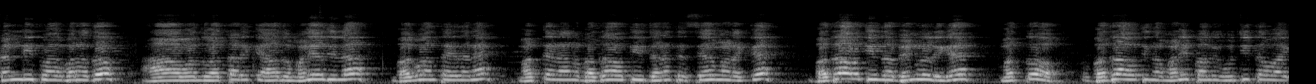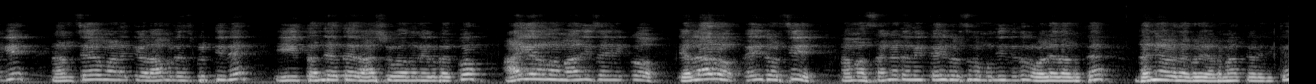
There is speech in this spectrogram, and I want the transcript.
ಖಂಡಿತವಾಗಿ ಬರೋದು. ಆ ಒಂದು ಒತ್ತಡಕ್ಕೆ ಅದು ಮಣಿಯೋದಿಲ್ಲ. ಭಗವಂತ ಇದ್ದಾನೆ. ಮತ್ತೆ ನಾನು ಭದ್ರಾವತಿ ಜನತೆ ಸೇವ್ ಮಾಡಕ್ಕೆ ಭದ್ರಾವತಿಯಿಂದ ಬೆಂಗಳೂರಿಗೆ ಮತ್ತು ಭದ್ರಾವತಿಯಿಂದ ಮಣಿಪಾಲ್ಗೆ ಉಚಿತವಾಗಿ ನಾನು ಸೇವೆ ಮಾಡಕ್ಕೆ ಆಂಬುಲೆನ್ಸ್ ಬಿಡ್ತೀನಿ. ಈ ತಂದೆ ತಾಯಿ ಆಶೀರ್ವಾದನೆ ಇರಬೇಕು. ಹಾಗೆ ನಮ್ಮ ಮಾಜಿ ಸೈನಿಕರು ಎಲ್ಲರೂ ಕೈ ಜೋಡಿಸಿ ನಮ್ಮ ಸಂಘಟನೆ ಕೈ ಜೋಡಿಸಿದ್ರೆ ಮುಂದಿನ ದಿನದಲ್ಲಿ ಒಳ್ಳೇದಾಗುತ್ತೆ ಧನ್ಯವಾದಗಳು. ಎರಡು ಮಾತು ಹೇಳಿದಕ್ಕೆ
